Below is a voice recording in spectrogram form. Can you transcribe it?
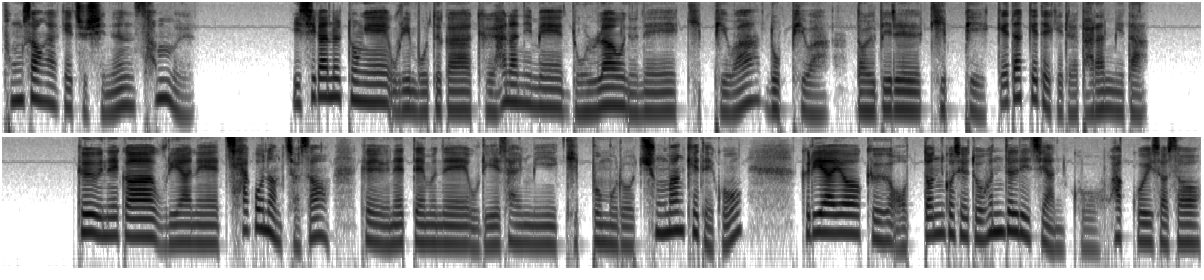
풍성하게 주시는 선물. 이 시간을 통해 우리 모두가 그 하나님의 놀라운 은혜의 깊이와 높이와 넓이를 깊이 깨닫게 되기를 바랍니다. 그 은혜가 우리 안에 차고 넘쳐서 그 은혜 때문에 우리의 삶이 기쁨으로 충만케 되고 그리하여 그 어떤 것에도 흔들리지 않고 확고히 서서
